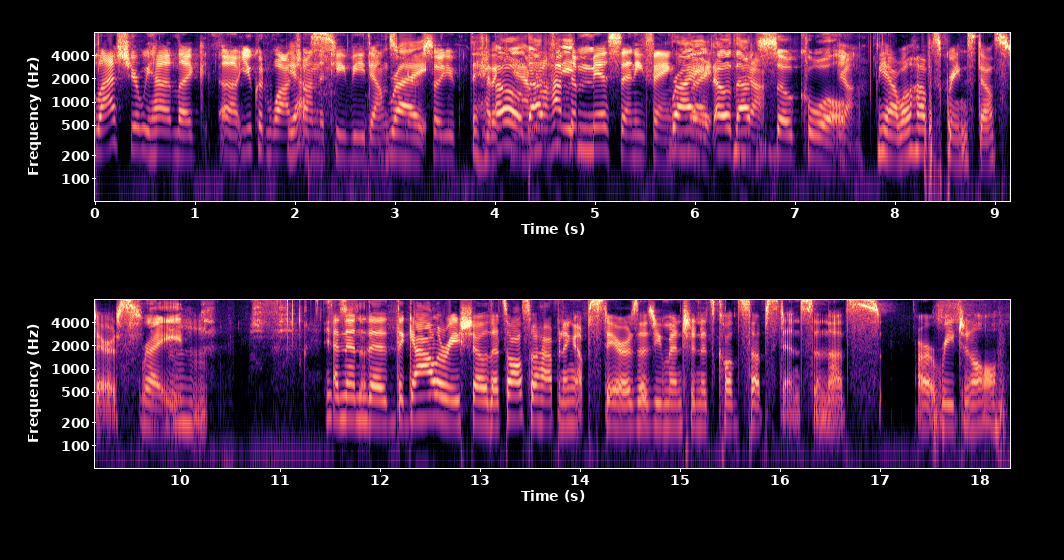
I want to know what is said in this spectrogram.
last year we had like uh, you could watch Yes. on the TV downstairs, Right. so you They had a Oh, camera. you don't have to miss anything. right, oh that's Yeah. so cool Yeah. yeah, we'll have screens downstairs. right and then the the gallery show that's also happening upstairs, as you mentioned, it's called Substance, and that's our regional,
